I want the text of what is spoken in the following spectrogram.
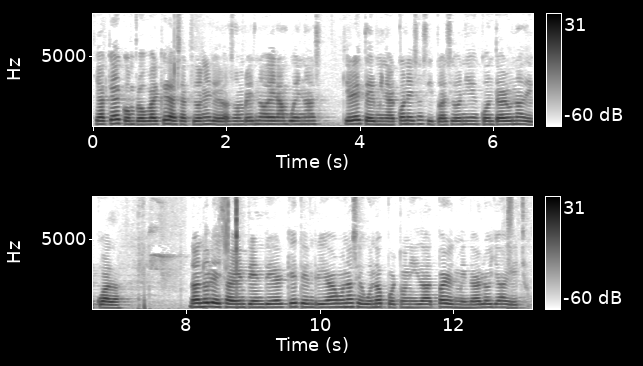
ya que al comprobar que las acciones de los hombres no eran buenas, quiere terminar con esa situación y encontrar una adecuada, dándoles a entender que tendría una segunda oportunidad para enmendar lo ya hecho.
